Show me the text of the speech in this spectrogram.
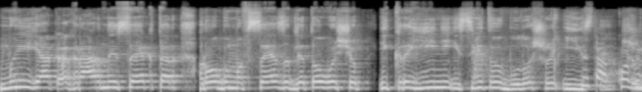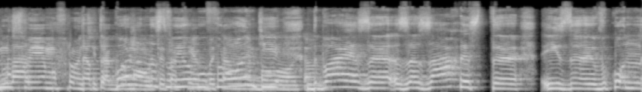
Ми, як аграрний сектор, робимо все для того, щоб і країні, і світові було що їсти. Так, кожен щоб на своєму фронті, Тобто так би кожен мовити, на своєму не фронті було, дбає за, за захист е, і за викон,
